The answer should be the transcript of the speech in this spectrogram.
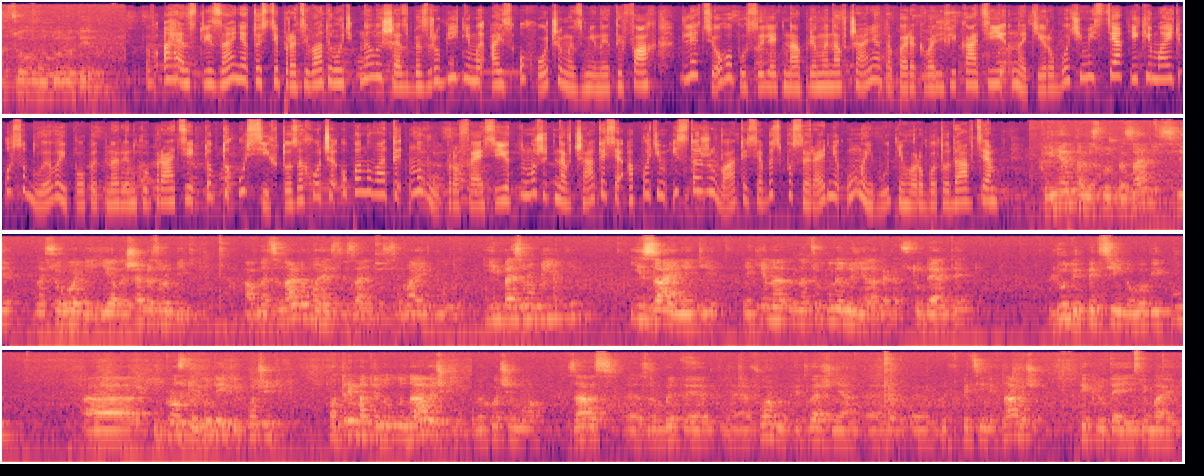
за цього молоду людину. В агентстві зайнятості працюватимуть не лише з безробітніми, а й з охочими змінити фах. Для цього посилять напрями навчання та перекваліфікації на ті робочі місця, які мають особливий попит на ринку праці. Тобто усі, хто захоче опанувати нову професію, зможуть навчатися, а потім і стажуватися безпосередньо у майбутнього роботодавця. Клієнтами служби зайнятості на сьогодні є лише безробітні, а в Національному агентстві зайнятості мають бути і безробітні, і зайняті, які на, на цю хвилину є, наприклад, студенти, люди пенсійного віку е, і просто люди, які хочуть отримати нову навичку. Ми хочемо зараз е, зробити е, форму підтвердження е, е, кваліфікаційних навичок тих людей, які мають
